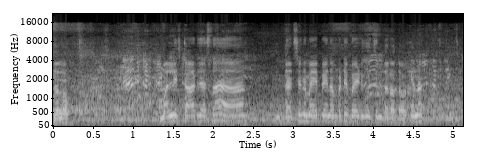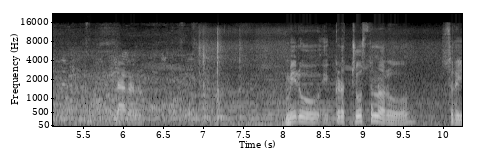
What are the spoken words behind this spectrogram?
చలో. మళ్ళీ స్టార్ట్ చేస్తా. దర్శనం అయిపోయినప్పటి బయటకు వచ్చిన తర్వాత ఓకేనా? మీరు ఇక్కడ చూస్తున్నారు శ్రీ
